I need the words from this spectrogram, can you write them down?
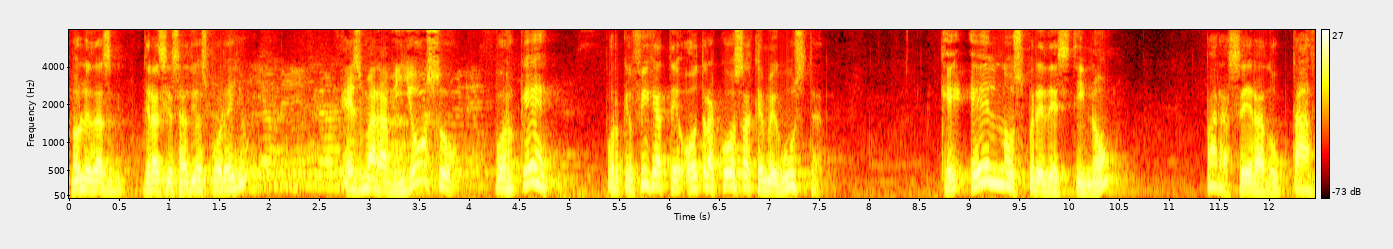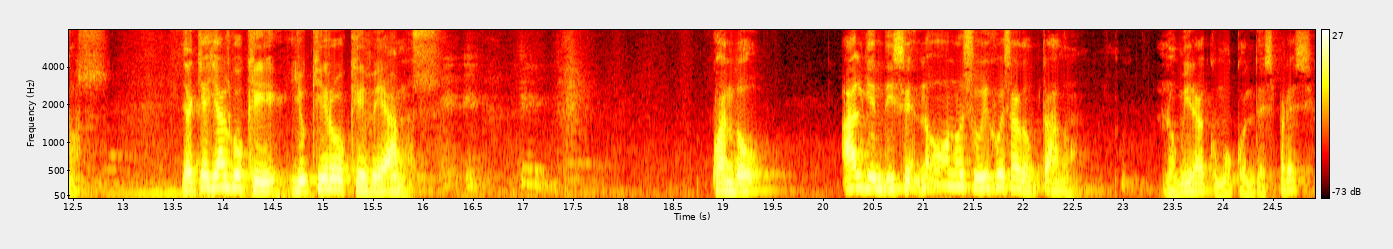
¿No le das gracias a Dios por ello? Es maravilloso. ¿Por qué? Porque fíjate, otra cosa que me gusta, que Él nos predestinó para ser adoptados. Y aquí hay algo que yo quiero que veamos. Cuando alguien dice, no, no es su hijo, es adoptado, lo mira como con desprecio.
